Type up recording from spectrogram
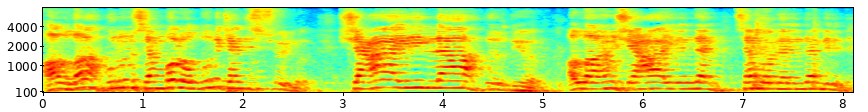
Allah bunun sembol olduğunu kendisi söylüyor. Şairillah'tır diyor. Allah'ın şairinden, sembollerinden biridir.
